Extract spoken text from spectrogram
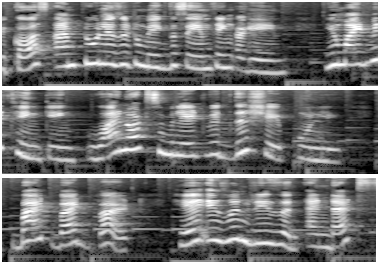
Because I'm too lazy to make the same thing again. You might be thinking, why not simulate with this shape only? But, but, but, here is one reason and that's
